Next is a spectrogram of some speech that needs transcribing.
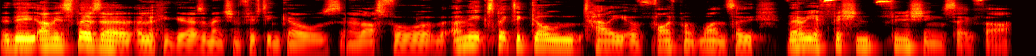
the, I mean, Spurs are, are looking good. As I mentioned, 15 goals in the last four. Only expected goal tally of 5.1. So very efficient finishing so far.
